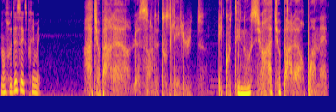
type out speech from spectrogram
n'ont souhaité s'exprimer. Radio Parleur, le son de toutes les luttes. Écoutez-nous sur radioparleur.net.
